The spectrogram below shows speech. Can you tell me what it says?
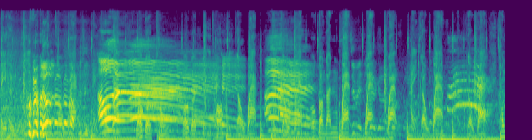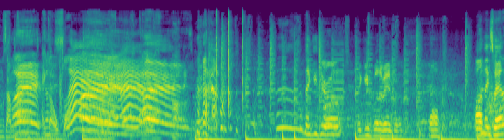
俾佢攞個桶，攞個地拖俾個 web，俾個 web，我講緊 web web web 係個 web 個 web，通心係個 web。Thank you, Jerome. Thank you for the raid, bro. Oh, oh, thanks, man.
